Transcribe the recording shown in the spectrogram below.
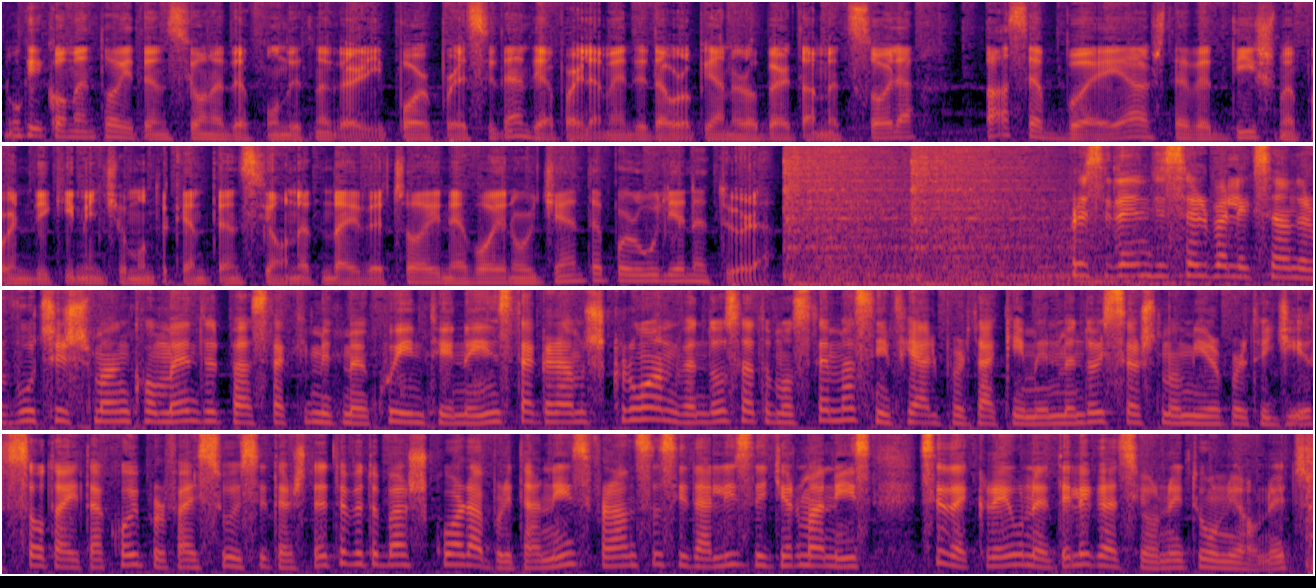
nuk i komentoi tensionet e fundit në veri, por presidentja e Parlamentit Europian Roberta Metsola tha se BE-ja është e vetëdijshme për ndikimin që mund të kenë tensionet, ndaj veçoi nevojën urgjente për uljen e tyre. Presidenti serb Aleksandar Vuçiç shmang komentet pas takimit me Quint-in. Në Instagram shkruan, Vendosa të mos them asnjë fjalë për takimin. Mendoj se është më mirë për të gjithë. Sot ai takoi përfaqësuesit e Shteteve të Bashkuara, Britanisë, Francës, Italisë dhe Gjermanisë. si dhe kreun e delegacionit të Unionit.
